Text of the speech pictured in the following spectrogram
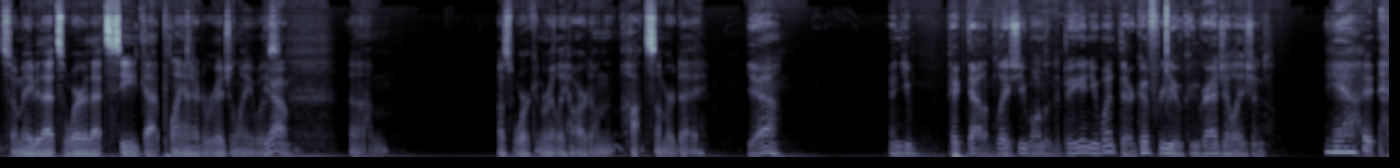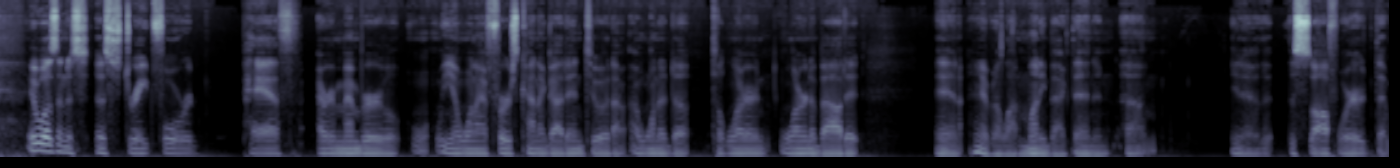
so maybe that's where that seed got planted originally was yeah, um, us working really hard on a hot summer day. yeah. And you picked out a place you wanted to be, and you went there. Good for you. Congratulations. Yeah, it, it wasn't a straightforward path. I remember, you know, when I first kind of got into it, I, I wanted to to learn learn about it, and I didn't have a lot of money back then, and um, you know, the the software that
